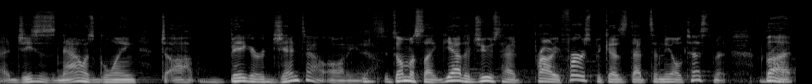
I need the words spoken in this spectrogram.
uh, Jesus now is going to a bigger Gentile audience. Yeah. It's almost like, yeah, the Jews had priority first because that's in the Old Testament, but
